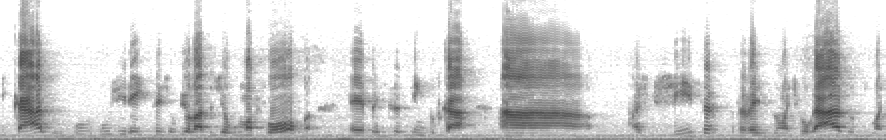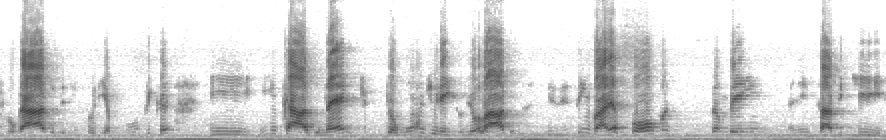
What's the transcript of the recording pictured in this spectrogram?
e caso os direitos sejam violados de alguma forma, é, precisa sim buscar a, a justiça através de um advogado, de uma advogada, defensoria pública e em caso né, de, de algum direito violado, existem várias formas também, a gente sabe que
